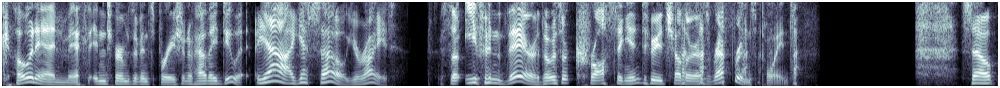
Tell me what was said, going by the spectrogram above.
Conan myth in terms of inspiration of how they do it. Yeah, I guess so. You're right. So even there, those are crossing into each other as reference point. So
